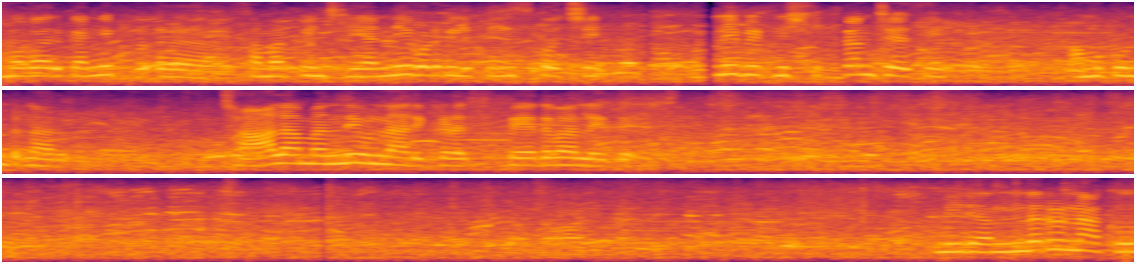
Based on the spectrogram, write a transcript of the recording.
అమ్మవారికి అన్ని సమర్పించినవి అన్నీ కూడా వీళ్ళు తీసుకొచ్చి మళ్ళీ వీటిని శుద్ధం చేసి అమ్ముకుంటున్నారు. చాలా మంది ఉన్నారు ఇక్కడ పేదవాళ్ళు అయితే మీరందరూ నాకు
